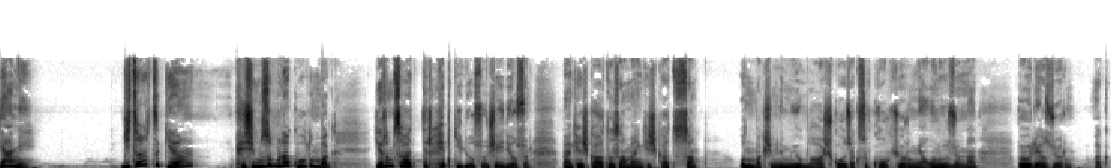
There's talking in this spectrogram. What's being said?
Yani git artık ya. Peşimizi bırak oğlum bak. Yarım saattir hep geliyorsun şey diyorsun. Ben keşke atılsam ben keşke atılsam. Oğlum bak şimdi Miyum'la aşık olacaksın. Korkuyorum ya. Onun yüzünden böyle yazıyorum. Bak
